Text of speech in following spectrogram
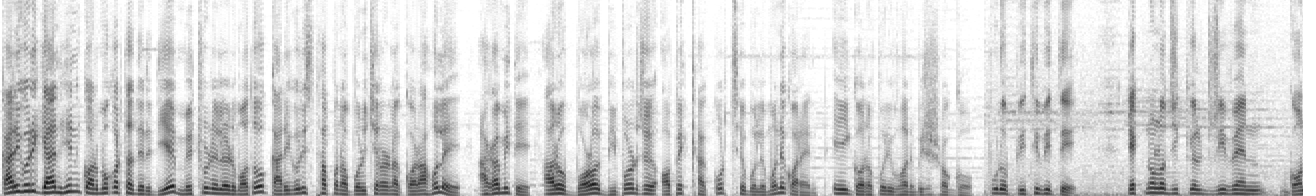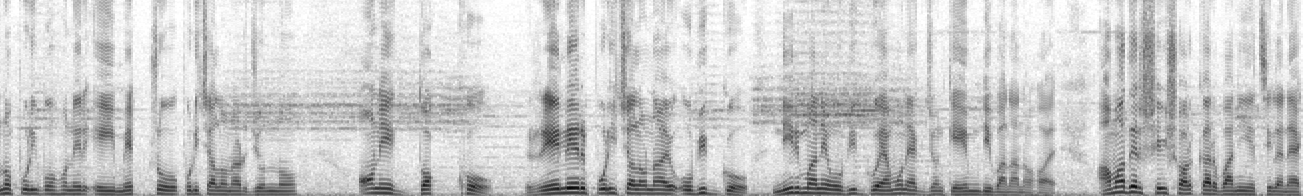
কারিগরি জ্ঞানহীন কর্মকর্তাদের দিয়ে মেট্রো রেলের মতো কারিগরি স্থাপনা পরিচালনা করা হলে আগামীতে আরও বড় বিপর্যয় অপেক্ষা করছে বলে মনে করেন এই গণপরিবহন বিশেষজ্ঞ। পুরো পৃথিবীতে টেকনোলজিক্যাল ড্রিভেন গণপরিবহনের এই মেট্রো পরিচালনার জন্য অনেক দক্ষ রেলের পরিচালনায় অভিজ্ঞ নির্মাণে অভিজ্ঞ এমন একজনকে এমডি বানানো হয়। আমাদের সেই সরকার বানিয়েছিলেন এক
